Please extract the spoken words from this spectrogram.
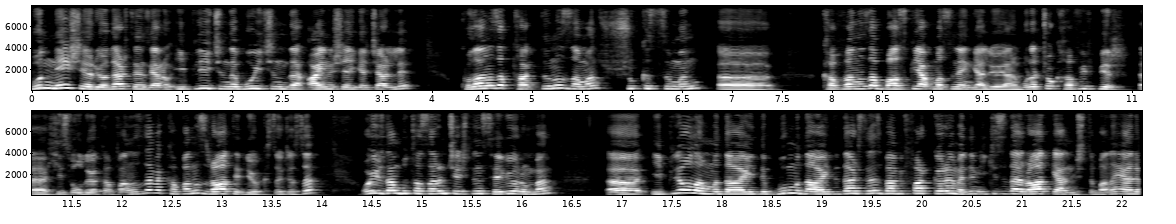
Bu ne işe yarıyor derseniz yani o ipli içinde bu içinde aynı şey geçerli. Kulağınıza taktığınız zaman şu kısmın e, kafanıza baskı yapmasını engelliyor. Yani burada çok hafif bir e, his oluyor kafanızda ve kafanız rahat ediyor kısacası. O yüzden bu tasarım çeşidini seviyorum ben. E, ipli olan mı daha iyiydi, bu mu daha iyiydi derseniz ben bir fark göremedim. İkisi de rahat gelmişti bana. Yani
